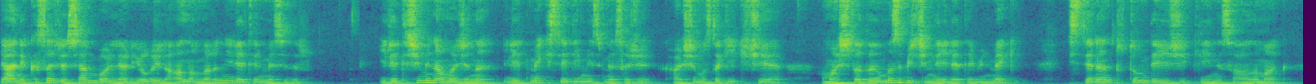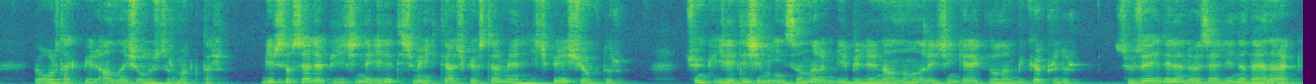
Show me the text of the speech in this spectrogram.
Yani kısaca semboller yoluyla anlamların iletilmesidir. İletişimin amacını, iletmek istediğimiz mesajı karşımızdaki kişiye amaçladığımız biçimde iletebilmek, istenen tutum değişikliğini sağlamak ve ortak bir anlayış oluşturmaktır. Bir sosyal yapı içinde iletişime ihtiyaç göstermeyen hiçbir iş yoktur. Çünkü iletişim insanların birbirlerini anlamaları için gerekli olan bir köprüdür. Sözü edilen özelliğine dayanarak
